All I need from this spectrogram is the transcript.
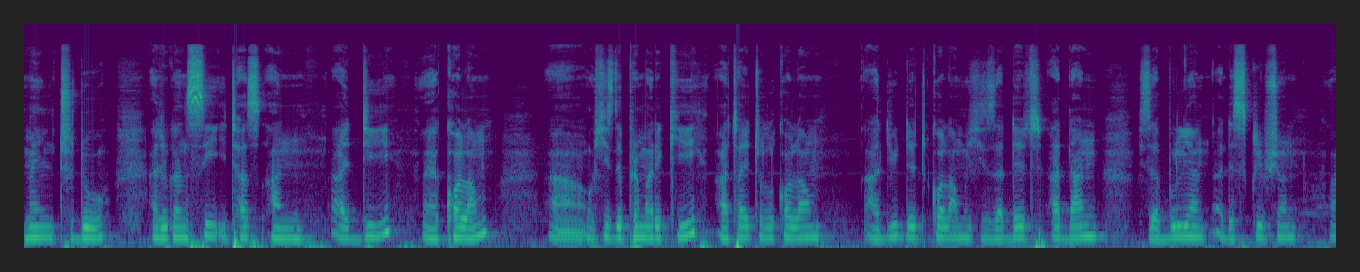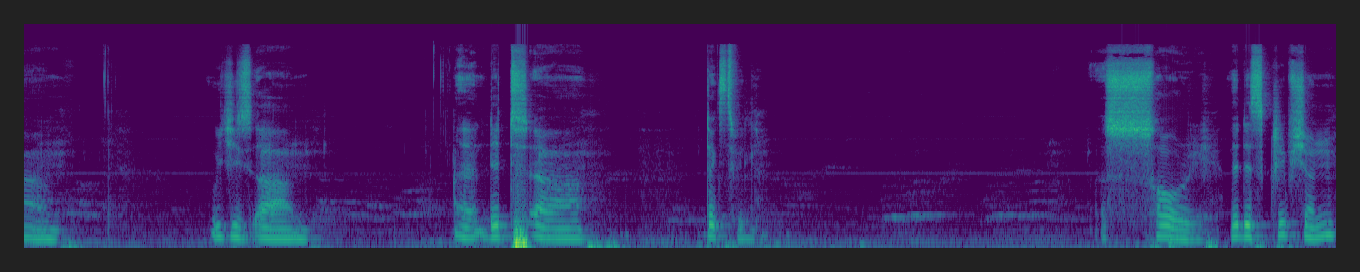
main to do. And you can see it has an ID uh, column. uh, which is the primary key a title column a due date column which is a date a done which is a boolean a description um, which is um, uh, date uh, text field. Sorry the description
